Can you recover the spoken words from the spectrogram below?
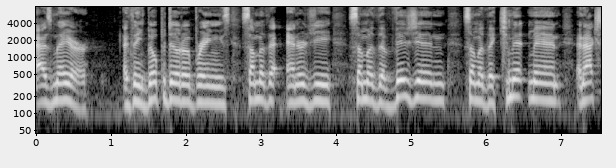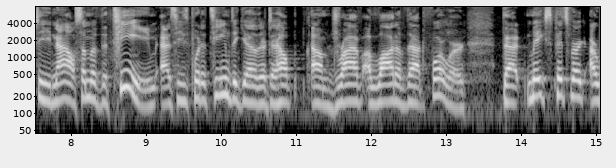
as mayor, I think Bill Peduto brings some of the energy, some of the vision, some of the commitment, and actually now some of the team as he's put a team together to help um, drive a lot of that forward that makes Pittsburgh a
